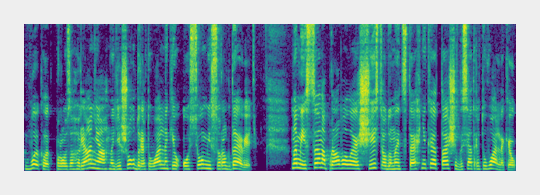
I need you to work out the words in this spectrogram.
виклик про загоряння надійшов до рятувальників о 7.49. На місце направили 6 одиниць техніки та 60 рятувальників.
